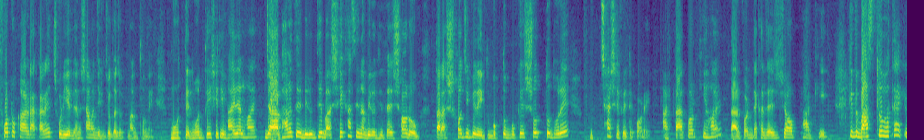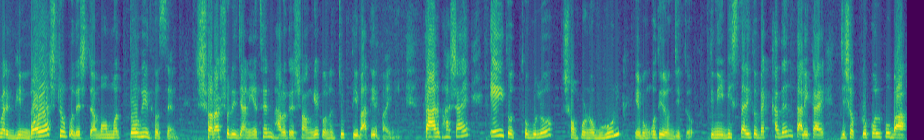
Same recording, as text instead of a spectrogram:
ফটো কার্ড আকারে ছড়িয়ে দেন সামাজিক যোগাযোগ মাধ্যমে। মুহূর্তের মধ্যেই সেটি ভাইরাল হয়। যারা ভারতের বিরুদ্ধে বা শেখ হাসিনা বিরোধিতায় সরব, তারা সজীবের এই বক্তব্যকে সত্য ধরে উচ্ছ্বাসে ফেটে পড়ে। আর তারপর কি হয়? তারপর দেখা যায় সব ফাঁকি। কিন্তু বাস্তবতা একেবারে ভিন্ন। পররাষ্ট্র উপদেষ্টা মোহাম্মদ তৌহিদ হোসেন সরাসরি জানিয়েছেন ভারতের সঙ্গে কোনো চুক্তি বাতিল হয়নি। তার ভাষায় এই তথ্যগুলো সম্পূর্ণ ভুল এবং অতিরঞ্জিত। তিনি বিস্তারিত ব্যাখ্যা দেন, তালিকায় যেসব প্রকল্প বা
